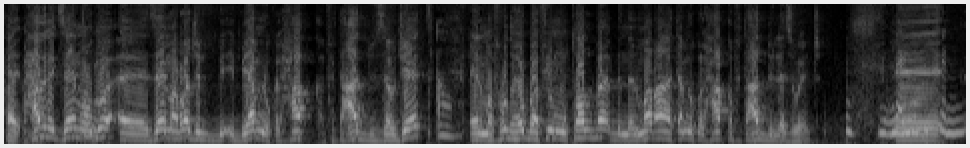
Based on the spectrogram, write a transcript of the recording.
طيب حضرتك زي موضوع آه، زي ما الراجل بي- بيملك الحق في تعدد الزوجات آه. المفروض هيبقى في مطالبة بإن المرأة تملك الحق في تعدد الأزواج. لا آه، يمكن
